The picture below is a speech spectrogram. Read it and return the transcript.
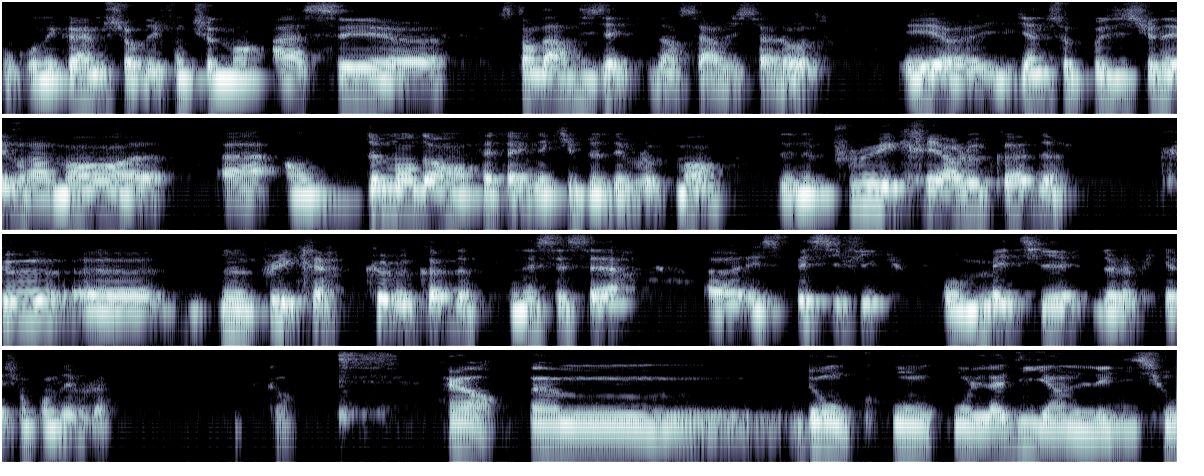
Donc on est quand même sur des fonctionnements assez euh, standardisés d'un service à l'autre. Et ils viennent se positionner vraiment en demandant en fait à une équipe de développement de ne plus écrire le code que de ne plus écrire que le code nécessaire et spécifique au métier de l'application qu'on développe. D'accord. Alors, euh, donc, on, l'a dit, hein, l'édition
